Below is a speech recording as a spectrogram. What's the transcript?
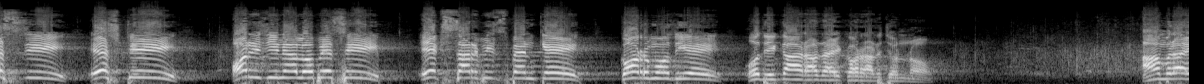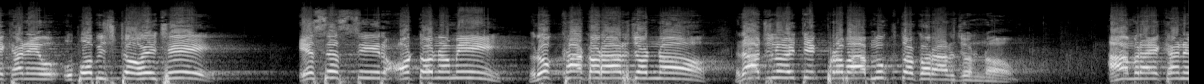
SC, ST, original OBC ex service সার্ভিসম্যানকে কর্ম দিয়ে অধিকার আদায় করার জন্য। আমরা এখানে উপবিষ্ট হয়েছি এসএসসির অটোনমি রক্ষা করার জন্য, রাজনৈতিক প্রভাব মুক্ত করার জন্য। আমরা এখানে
